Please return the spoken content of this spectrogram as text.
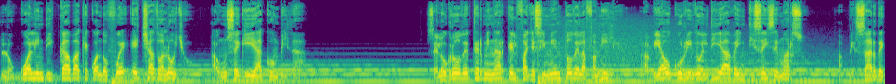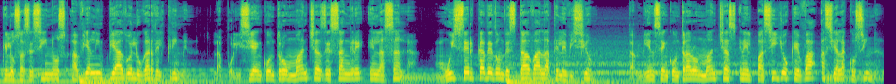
lo cual indicaba que cuando fue echado al hoyo aún seguía con vida. Se logró determinar que el fallecimiento de la familia había ocurrido el día 26 de marzo. A pesar de que los asesinos habían limpiado el lugar del crimen, la policía encontró manchas de sangre en la sala, muy cerca de donde estaba la televisión. También se encontraron manchas en el pasillo que va hacia la cocina,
